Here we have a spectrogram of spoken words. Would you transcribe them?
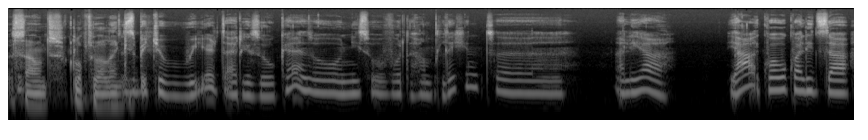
sound. Klopt wel, denk Het is ik. een beetje weird ergens ook, hè. Zo, niet zo voor de hand liggend. allee, ja. ja, ik wou ook wel iets dat,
